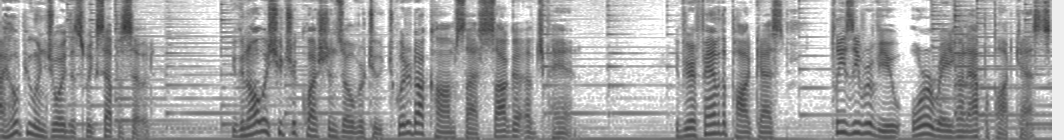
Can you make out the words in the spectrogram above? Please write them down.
I hope you enjoyed this week's episode. You can always shoot your questions over to twitter.com slash saga of Japan. If you're a fan of the podcast, please leave a review or a rating on Apple Podcasts,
